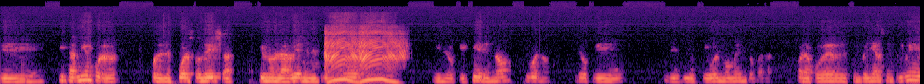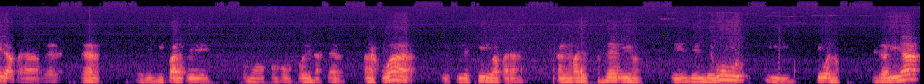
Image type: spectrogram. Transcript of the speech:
eh, y también por, el esfuerzo de ella que uno la ve en el entrenamiento y en lo que quieren, ¿no? Y bueno, creo que les, llegó el momento para, para poder desempeñarse en primera, para ver, ver eh, de mi parte cómo, cómo pueden hacer para jugar, y si les sirva para, calmar esos nervios del debut y, bueno, en realidad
